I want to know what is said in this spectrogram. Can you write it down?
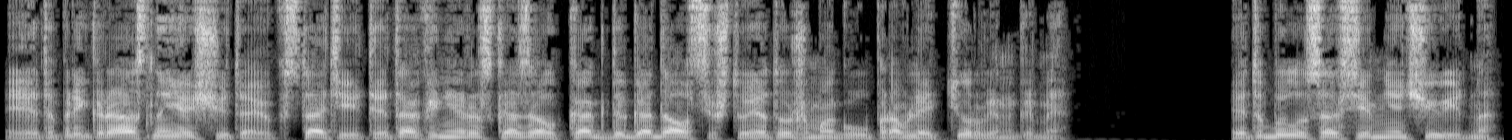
Это прекрасно, я считаю. Кстати, ты так и не рассказал, как догадался, что я тоже могу управлять тюрвингами. Это было совсем не очевидно».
